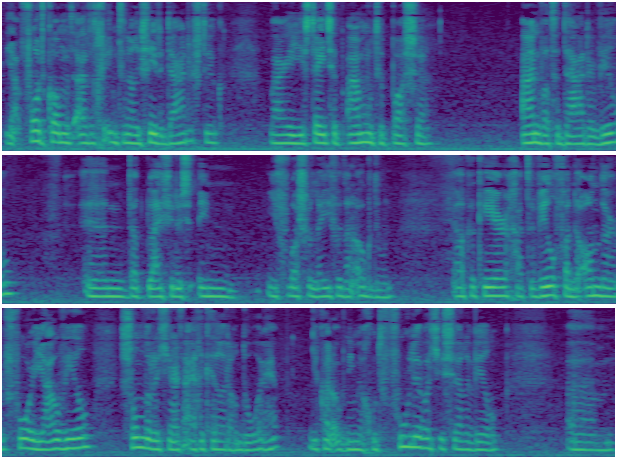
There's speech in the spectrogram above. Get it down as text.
Ja, voortkomend uit het geïnternaliseerde daderstuk. Waar je je steeds hebt aan moeten passen aan wat de dader wil. En dat blijf je dus in je volwassen leven dan ook doen. Elke keer gaat de wil van de ander voor jouw wil, zonder dat je het eigenlijk heel erg door hebt. Je kan ook niet meer goed voelen wat je zelf wil. Um,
